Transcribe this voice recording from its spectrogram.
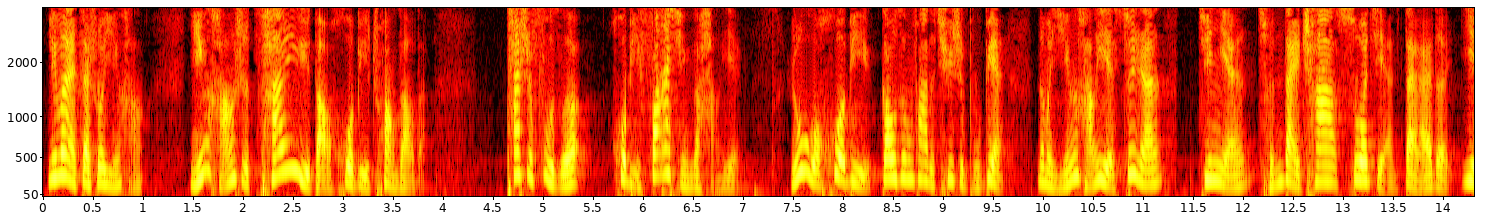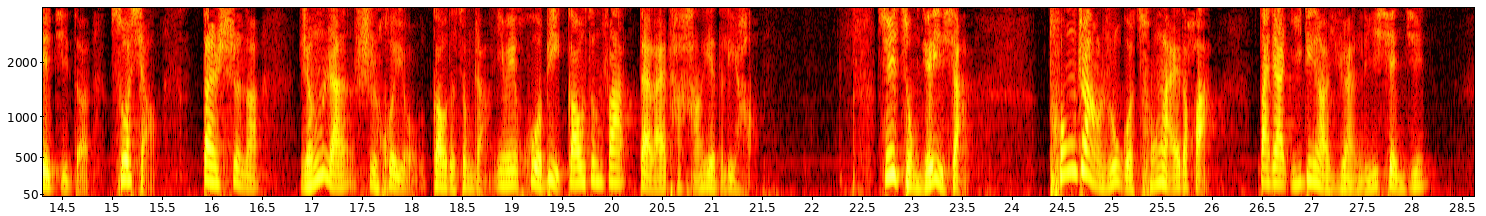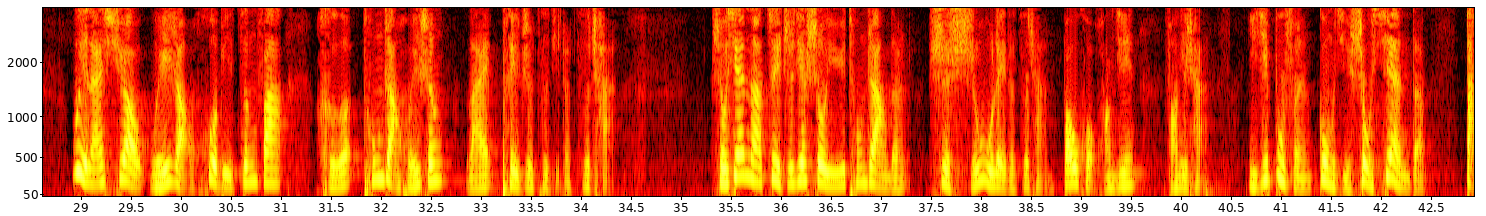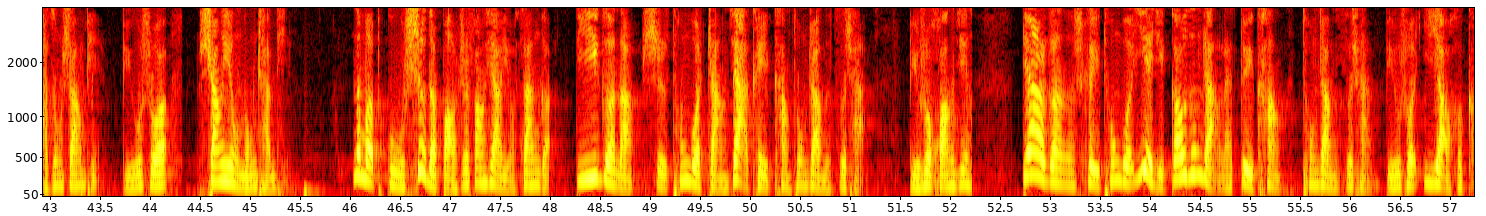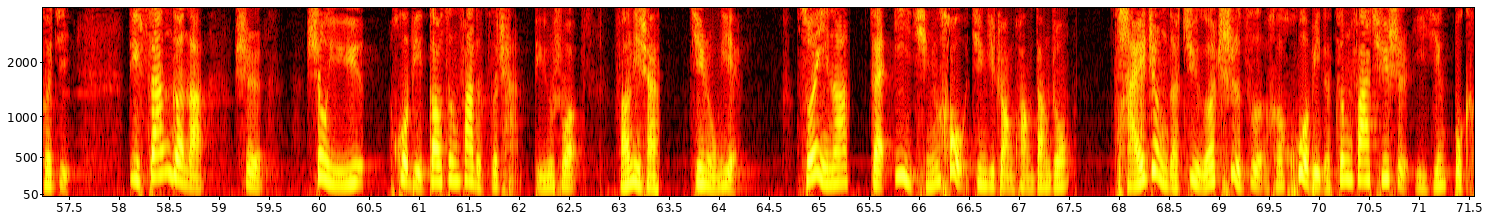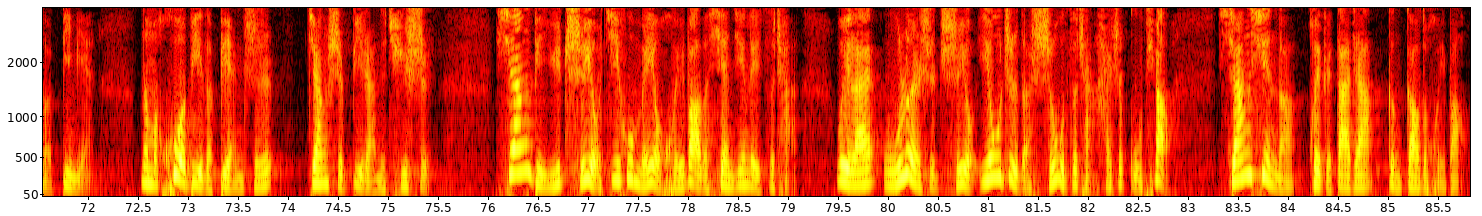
另外再说银行，银行是参与到货币创造的，它是负责。货币发行的行业，如果货币高增发的趋势不变，那么银行业虽然今年存贷差缩减带来的业绩的缩小，但是呢，仍然是会有高的增长，因为货币高增发带来它行业的利好。所以总结一下，通胀如果重来的话，大家一定要远离现金。未来需要围绕货币增发和通胀回升来配置自己的资产。首先呢，最直接受益于通胀的是实物类的资产，包括黄金、房地产以及部分供给受限的大宗商品，比如说商用农产品。那么股市的保值方向有三个，第一个呢是通过涨价可以抗通胀的资产，比如说黄金；第二个呢是可以通过业绩高增长来对抗通胀的资产，比如说医药和科技；第三个呢是受益于货币高增发的资产，比如说房地产、金融业。所以呢，在疫情后经济状况当中，财政的巨额赤字和货币的增发趋势已经不可避免，那么货币的贬值将是必然的趋势。相比于持有几乎没有回报的现金类资产，未来无论是持有优质的实物资产还是股票，相信呢会给大家更高的回报。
